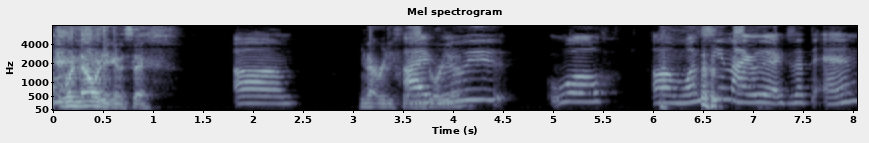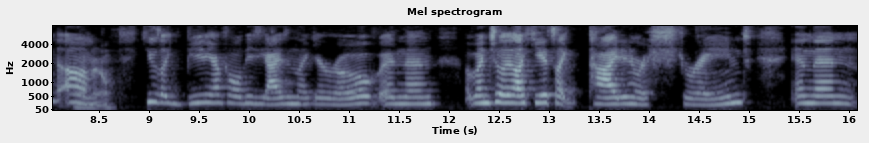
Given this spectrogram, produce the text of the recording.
yet. What now what are you going to say? Um, You're not ready for I Andor yet? well. Um, one scene that I really liked is at the end. Um, he was like beating up all these guys in like a robe, and then eventually like he gets like tied and restrained, and then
